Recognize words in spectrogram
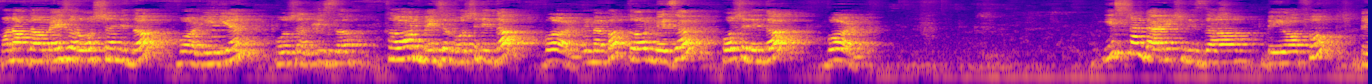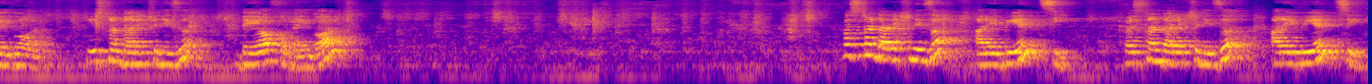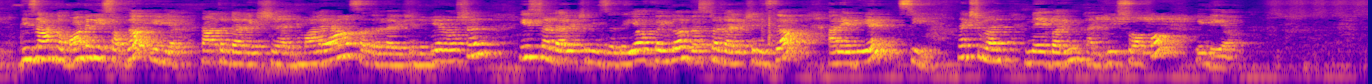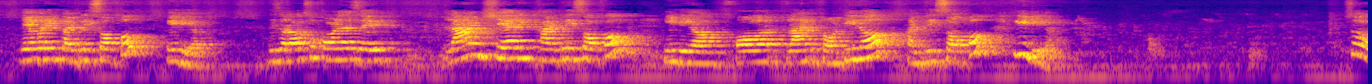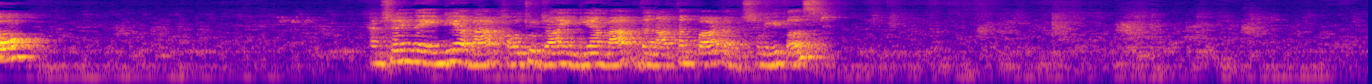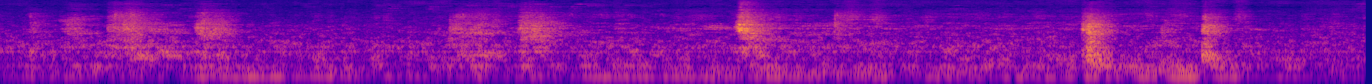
One of the major ocean in the world, Indian Ocean is the third major ocean in the world. Remember, third major ocean in the world. Eastern direction is the Bay of Bengal. Eastern direction is Bay of Bengal. Western direction is Arabian Sea. Western direction is Arabian Sea. These are the boundaries of the India. Northern direction Himalaya, southern direction Indian Ocean, eastern direction is the Bay of Bengal, western direction is the Arabian Sea. Next one, neighboring countries of India. Neighboring countries of India. These are also called as a land sharing countries of uh, India or land frontier countries of uh, India. So, I'm showing the India map, how to draw India map, the northern part I'll show you first.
